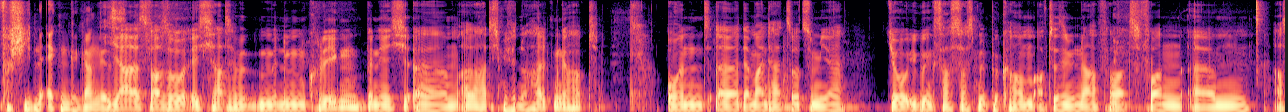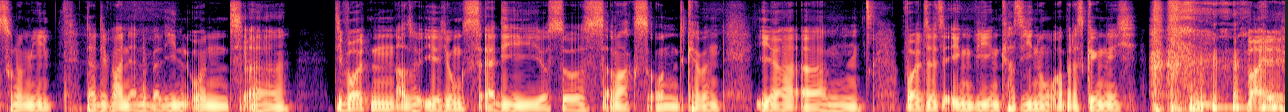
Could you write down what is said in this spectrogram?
verschiedene Ecken gegangen ist. Ja, es war so, ich hatte mit einem Kollegen, bin ich, ähm, also hatte ich mich unterhalten gehabt und äh, der meinte halt so zu mir, Jo, übrigens hast du das mitbekommen auf der Seminarfahrt von ähm, Astronomie, da die waren ja in Berlin und äh, die wollten, also ihr Jungs, Eddie, Justus, Max und Kevin, ihr ähm, wolltet irgendwie ein Casino, aber das ging nicht, weil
